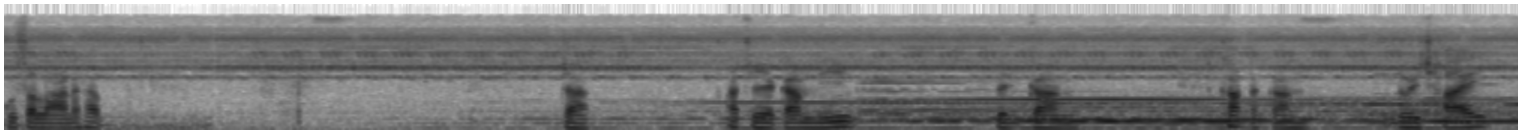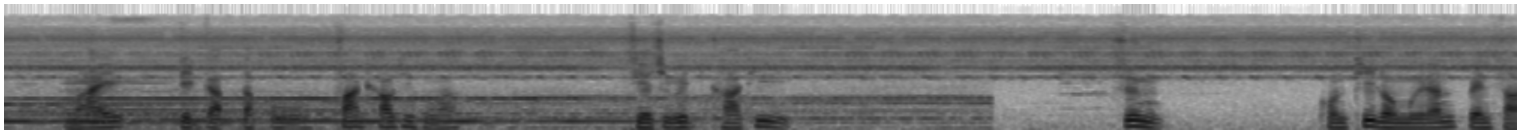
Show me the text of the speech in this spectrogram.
กุศลานะครับ จากอาชญากรรมนี้เป็นการฆาตกรรม โดยใช้ไม้ติดกับตะปูฟาดเข้าที่หัว เสียชีวิตคาที่ ซึ่งคนที่ลงมือนั้นเป็นสา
